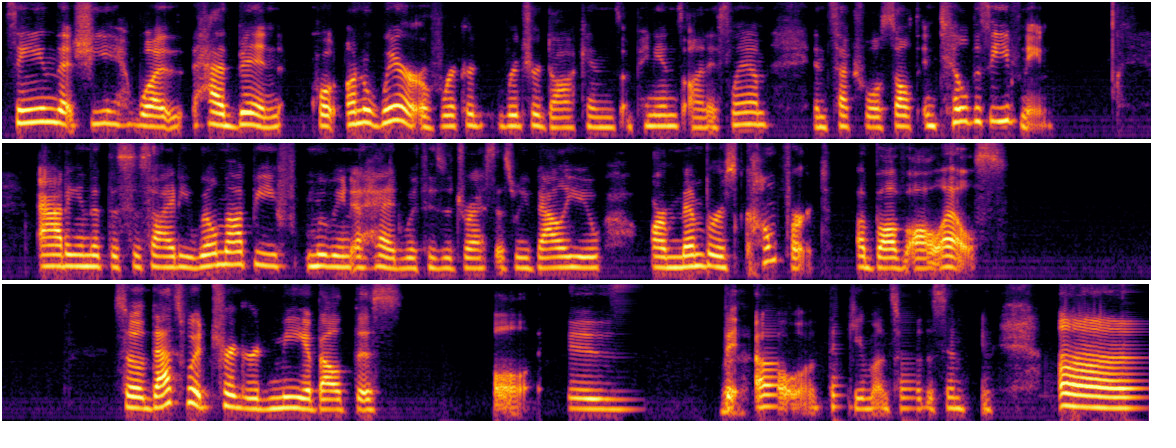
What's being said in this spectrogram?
saying that she was had been quote, unaware of Richard, Richard Dawkins' opinions on Islam and sexual assault until this evening, adding that the society will not be moving ahead with his address as we value our members' comfort above all else. So that's what triggered me about this is oh, thank you, Mansour, for the symphony. Uh,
